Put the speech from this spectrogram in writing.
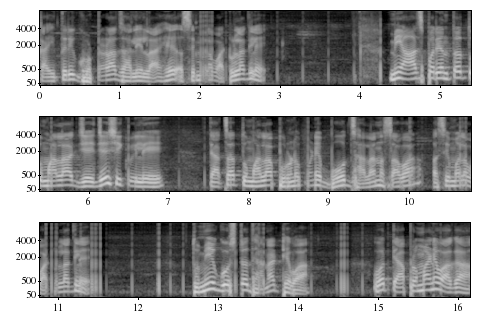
काहीतरी घोटाळा झालेला आहे असे मला वाटू लागले मी आजपर्यंत तुम्हाला जे जे शिकविले त्याचा तुम्हाला पूर्णपणे बोध झाला नसावा असे मला वाटू लागले. तुम्ही एक गोष्ट ध्यानात ठेवा व त्याप्रमाणे वागा.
